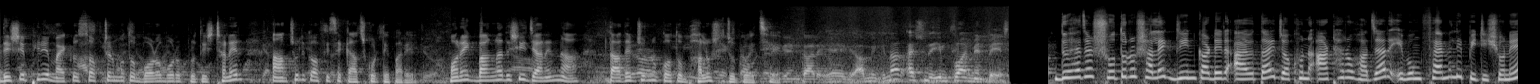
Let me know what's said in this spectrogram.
দেশে ফিরে মাইক্রোসফটের মতো বড় বড় প্রতিষ্ঠানের আঞ্চলিক অফিসে কাজ করতে পারে। অনেক বাংলাদেশি জানেন না তাদের জন্য কত ভালো সুযোগ রয়েছে। দুই হাজার সতেরো সালে গ্রিন কার্ডের আয়তায় যখন আঠারো হাজার এবং ফ্যামিলি পিটিশনে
